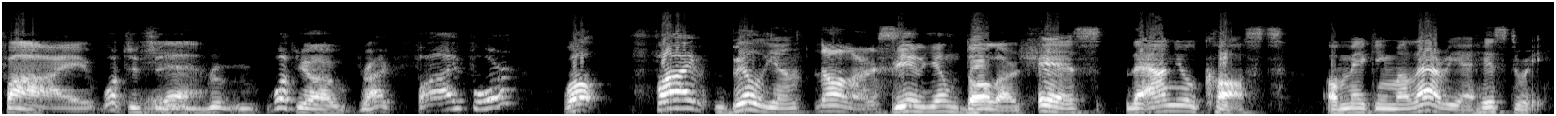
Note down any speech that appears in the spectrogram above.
Five. What is Yeah. r- what you right? Five for? Well, five billion dollars Billion dollars. is the annual cost of making malaria history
